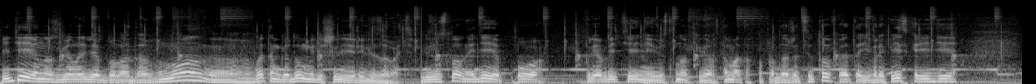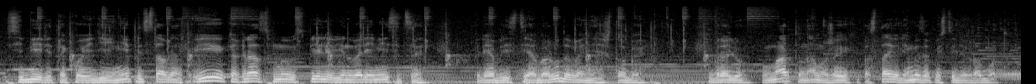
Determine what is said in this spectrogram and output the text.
Идея у нас в голове была давно, э, в этом году мы решили ее реализовать. Безусловно, идея по приобретению и установке автоматов по продаже цветов – это европейская идея. В Сибири такой идеи не представлено. И как раз мы успели в январе месяце приобрести оборудование, чтобы к февралю, в марту нам уже их поставили, и мы запустили в работу.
